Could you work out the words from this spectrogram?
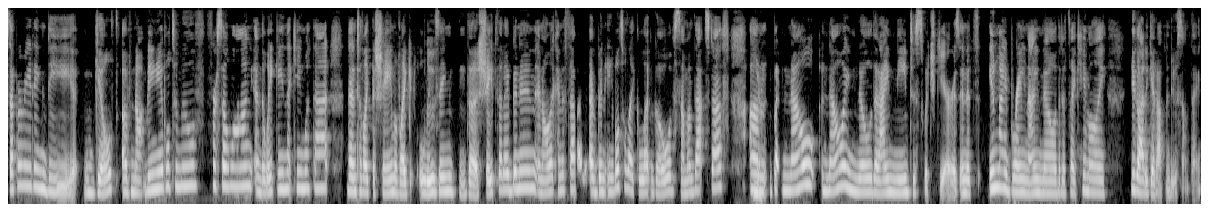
separating the guilt of not being able to move for so long and the weight gain that came with that, then to like the shame of like losing the shape that I've been in and all that kind of stuff. I've been able to like let go of some of that stuff. Um, yeah. But now, now I know that I need to switch gears and it's in my brain. I know that it's like, hey, Molly, you got to get up and do something.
